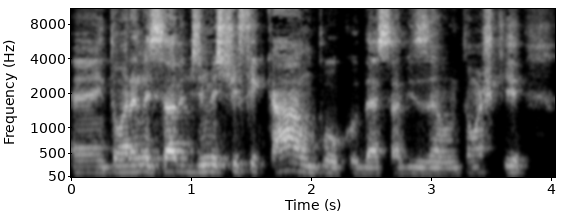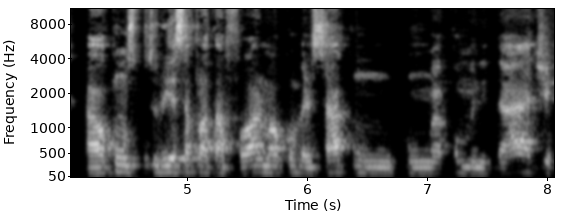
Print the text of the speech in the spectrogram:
é, então era necessário desmistificar um pouco dessa visão. Então acho que ao construir essa plataforma, ao conversar com, com a comunidade,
